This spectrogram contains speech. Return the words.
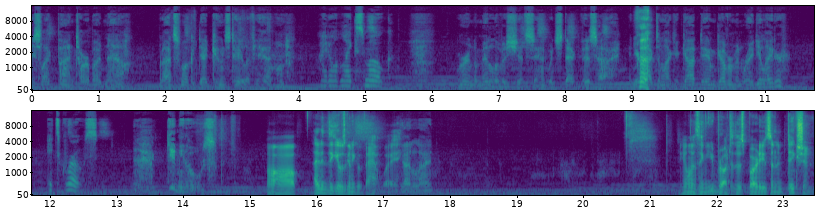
tastes like pine tar by now, but I'd smoke a dead coon's tail if you had one. I don't like smoke. We're in the middle of a shit sandwich stacked this high, and you're Huh. acting like a goddamn government regulator? It's gross. Give me those. Aw, I didn't think it was gonna go that way. Got a light? The only thing you brought to this party is an addiction.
